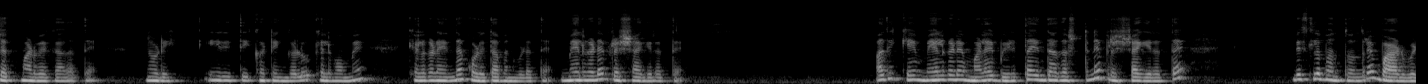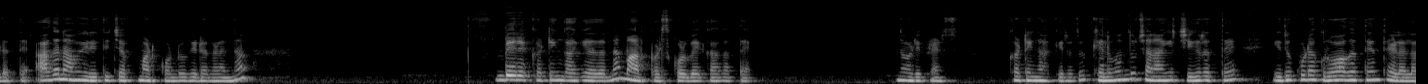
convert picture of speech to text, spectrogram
ಚೆಕ್ ಮಾಡಬೇಕಾಗತ್ತೆ. ನೋಡಿ, ಈ ರೀತಿ ಕಟ್ಟಿಂಗ್ಗಳು ಕೆಲವೊಮ್ಮೆ ಕೆಳಗಡೆಯಿಂದ ಕೊಳಿತಾ ಬಂದ್ಬಿಡುತ್ತೆ, ಮೇಲ್ಗಡೆ ಫ್ರೆಶ್ ಆಗಿರುತ್ತೆ. ಅದಕ್ಕೆ ಮೇಲ್ಗಡೆ ಮಳೆ ಬೀಳ್ತಾ ಇದ್ದಾಗಷ್ಟೇ ಫ್ರೆಶ್ ಆಗಿರುತ್ತೆ ಬಿಸಿಲು ಬಂತು ಅಂದರೆ ಬಾಡ್ಬಿಡುತ್ತೆ. ಆಗ ನಾವು ಈ ರೀತಿ ಚೆಕ್ ಮಾಡಿಕೊಂಡು ಗಿಡಗಳನ್ನು ಬೇರೆ ಕಟಿಂಗ್ ಆಗಿ ಅದನ್ನು ಮಾರ್ಪಡಿಸ್ಕೊಳ್ಬೇಕಾಗತ್ತೆ. ನೋಡಿ ಫ್ರೆಂಡ್ಸ್ ಕಟಿಂಗ್ ಹಾಕಿರೋದು ಕೆಲವೊಂದು ಚೆನ್ನಾಗಿ ಚಿಗಿರುತ್ತೆ. ಇದು ಕೂಡ ಗ್ರೋ ಆಗುತ್ತೆ ಅಂತ ಹೇಳಲ್ಲ.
